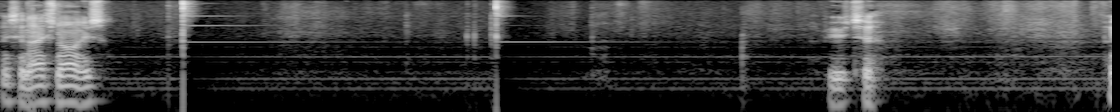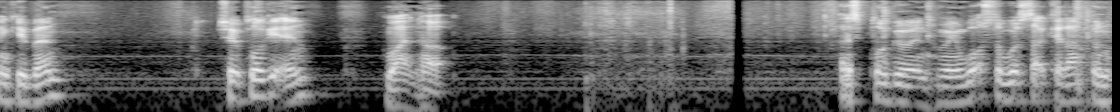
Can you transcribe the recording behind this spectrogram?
It's a nice noise. Beauty. Thank you, Ben. Should we plug it in? Why not? Let's plug her in. I mean, what's the worst that could happen?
